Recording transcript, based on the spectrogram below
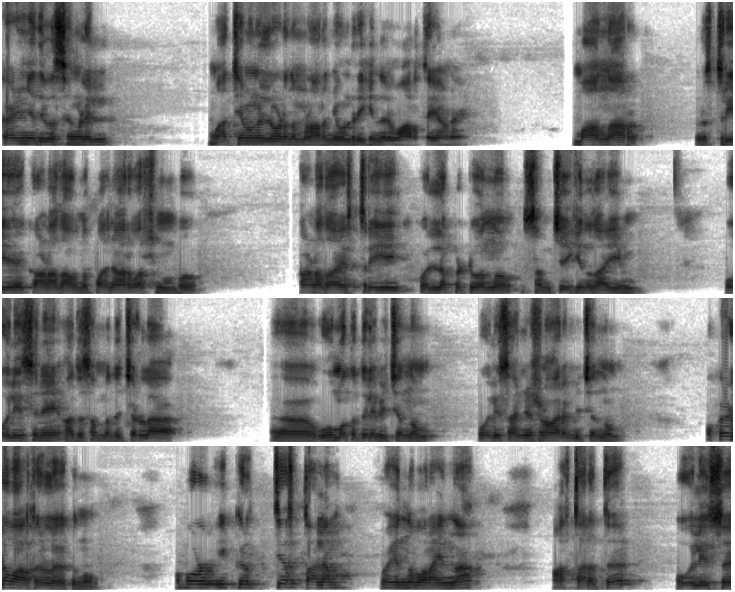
കഴിഞ്ഞ ദിവസങ്ങളിൽ മാധ്യമങ്ങളിലൂടെ നമ്മൾ അറിഞ്ഞുകൊണ്ടിരിക്കുന്ന ഒരു വാർത്തയാണ്. മാന്നാർ ഒരു സ്ത്രീയെ കാണാതാവുന്ന പതിനാറ് വർഷം മുമ്പ് കാണാതായ സ്ത്രീ കൊല്ലപ്പെട്ടുവെന്ന് സംശയിക്കുന്നതായും പോലീസിന് അത് സംബന്ധിച്ചുള്ള ഊമക്കത്ത് ലഭിച്ചെന്നും പോലീസ് അന്വേഷണം ആരംഭിച്ചെന്നും ഒക്കെയുള്ള വാർത്തകൾ കേൾക്കുന്നു. അപ്പോൾ ഈ കൃത്യസ്ഥലം എന്ന് പറയുന്ന ആ സ്ഥലത്ത് പോലീസ്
